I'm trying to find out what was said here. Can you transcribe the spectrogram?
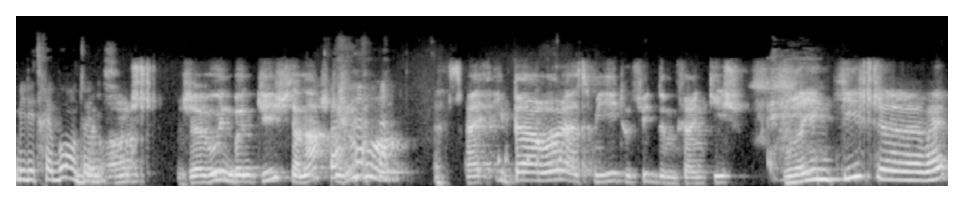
Mais il est très beau, Anthony. J'avoue, une bonne quiche, ça marche toujours. hein. serait hyper heureux là, ce midi tout de suite de me faire une quiche. Vous voudriez une quiche, euh, ouais.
